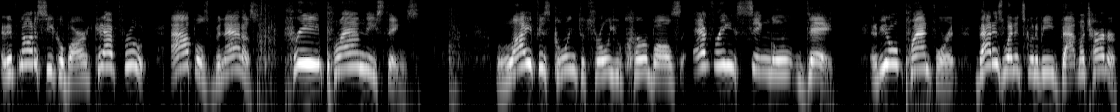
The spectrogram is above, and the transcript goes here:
And if not a Seco bar, it can have fruit, apples, bananas. Pre plan these things. Life is going to throw you curveballs every single day. And if you don't plan for it, that is when it's going to be that much harder.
